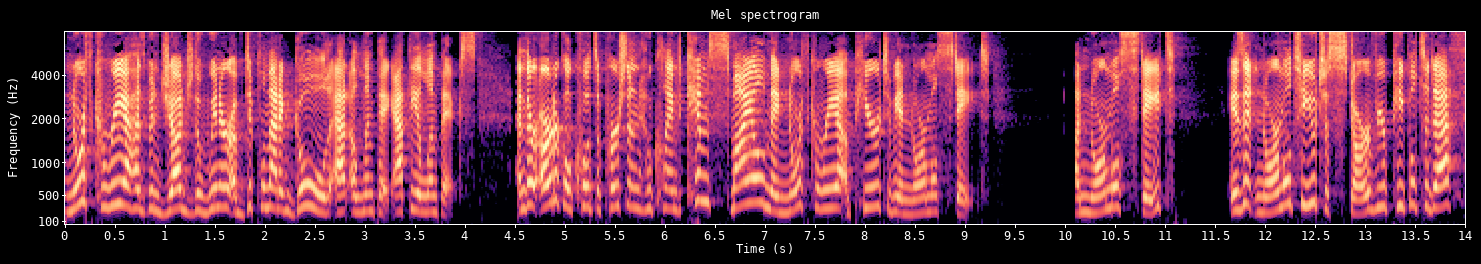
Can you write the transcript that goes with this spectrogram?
North Korea has been judged the winner of diplomatic gold at Olympic at the Olympics. And their article quotes a person who claimed Kim's smile made North Korea appear to be a normal state. A normal state? Is it normal to you to starve your people to death?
